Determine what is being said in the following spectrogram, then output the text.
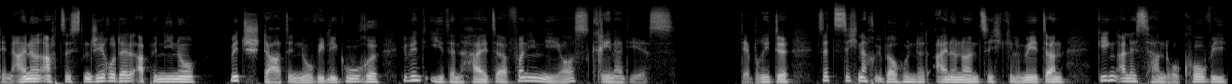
Den 81. Giro del Appennino mit Start in Novi Ligure gewinnt Ethan Heiter von Ineos Grenadiers. Der Brite setzt sich nach über 191 Kilometern gegen Alessandro Covi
